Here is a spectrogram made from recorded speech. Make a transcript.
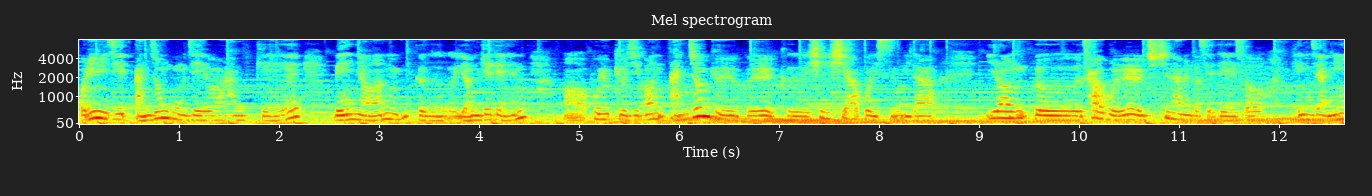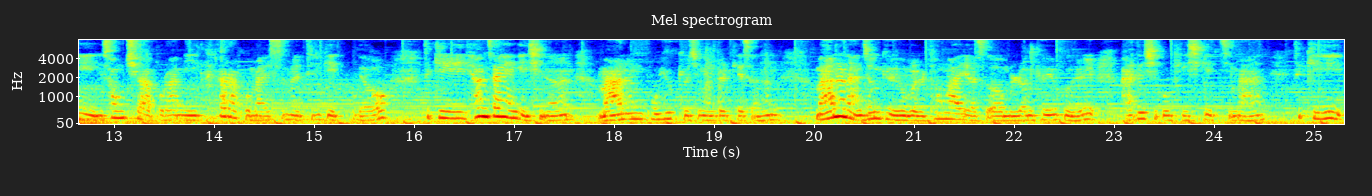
어린이집 안전공제와 함께 매년 그 연계된 어, 보육교직원 안전교육을 그 실시하고 있습니다. 이런 그 사업을 추진하는 것에 대해서 굉장히 성취와 보람이 크다라고 말씀을 드리겠고요. 특히 현장에 계시는 많은 보육교직원들께서는 많은 안전교육을 통하여서 물론 교육을 받으시고 계시겠지만 특히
